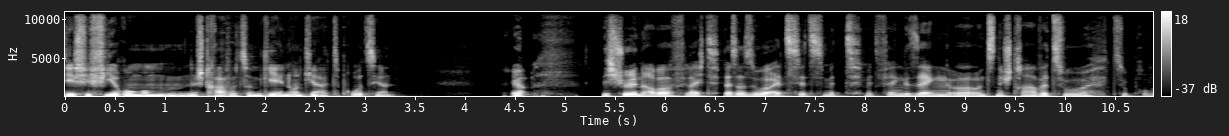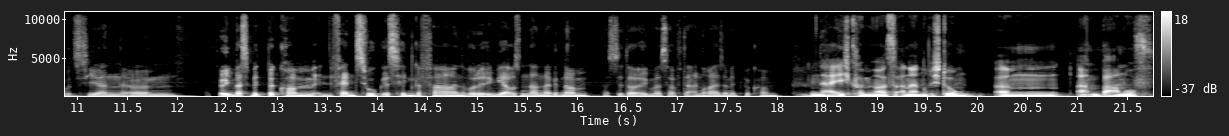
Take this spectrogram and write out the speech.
Dechiffrierung, um eine Strafe zu umgehen und hier halt zu provozieren. Ja, nicht schön, aber vielleicht besser so, als jetzt mit, mit Fangesängen äh, uns eine Strafe zu, zu provozieren. Ähm, irgendwas mitbekommen? Ein Fanzug ist hingefahren, wurde irgendwie auseinandergenommen. Hast du da irgendwas auf der Anreise mitbekommen? Na, ich komme aus anderen Richtung. Ähm, am Bahnhof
